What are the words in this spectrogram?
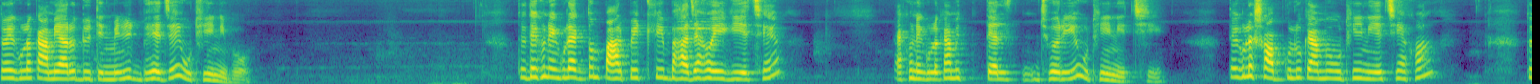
তো এগুলোকে আমি আরও দুই তিন মিনিট ভেজে উঠিয়ে নিব। তো দেখুন, এগুলো একদম পারফেক্টলি ভাজা হয়ে গিয়েছে। এখন এগুলোকে আমি তেল ঝরিয়ে উঠিয়ে নিচ্ছি। তো এগুলো সবগুলোকে আমি উঠিয়ে নিয়েছি এখন। তো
